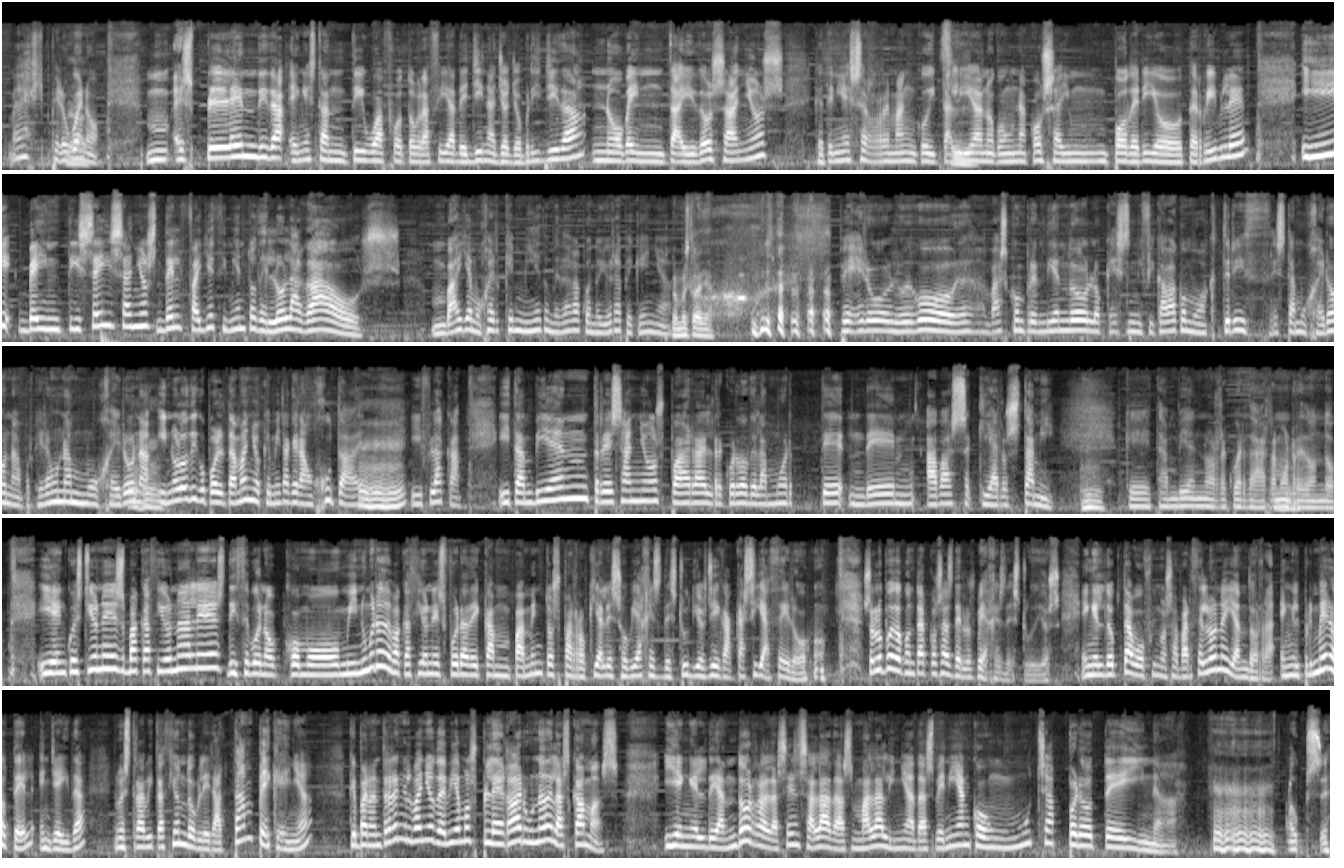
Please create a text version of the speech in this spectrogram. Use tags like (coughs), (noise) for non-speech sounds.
pero bueno, mm, espléndida en esta antigua fotografía de Gina Giorgio Brigida, 92 años, que tenía ese remanco italiano con una cosa y un poderío terrible, y 26 años del fallecimiento de Lola Gaos Vaya mujer, qué miedo me daba cuando yo era pequeña. No me extraña. (laughs) Pero luego eh, vas comprendiendo lo que significaba como actriz esta mujerona, porque era una mujerona. Y no lo digo por el tamaño, que mira que era enjuta ¿eh? y flaca. Y también tres años para el recuerdo de la muerte de mm, Abbas Kiarostami, mm. que también nos recuerda a Ramón mm. Redondo. Y en cuestiones vacacionales, dice, bueno, como mi número de vacaciones fuera de campamentos parroquiales o viajes de estudios llega casi a cero, (laughs) solo puedo contar cosas de los viajes de estudios. En el de octavo fuimos a Barcelona y Andorra. En el primer hotel, en Lleida, nuestra habitación doble era tan pequeña que para entrar en el baño debíamos plegar una de las camas. Y en el de Andorra las ensaladas mal aliñadas venían con mucha proteína. (laughs) Ups.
